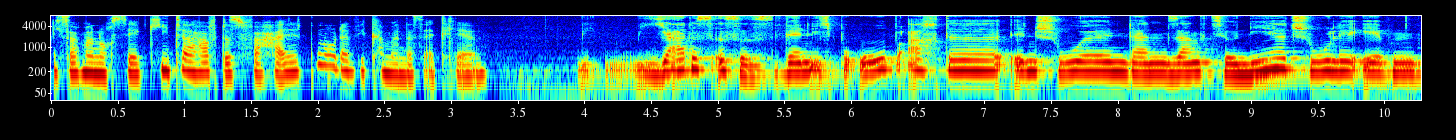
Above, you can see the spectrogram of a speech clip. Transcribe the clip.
ich sag mal noch sehr kitahaftes Verhalten oder wie kann man das erklären? Ja, das ist es. Wenn ich beobachte in Schulen, dann sanktioniert Schule eben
